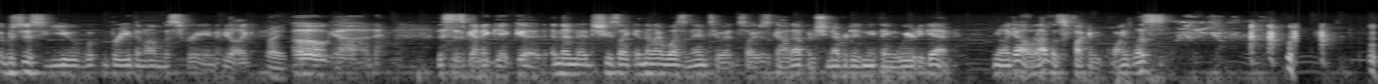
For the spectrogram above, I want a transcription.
it was just you breathing on the screen. You're like, Right. oh god, this is gonna get good. And then it, she's like, and then I wasn't into it, so I just got up, and she never did anything weird again. And you're like, oh, that was fucking pointless.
